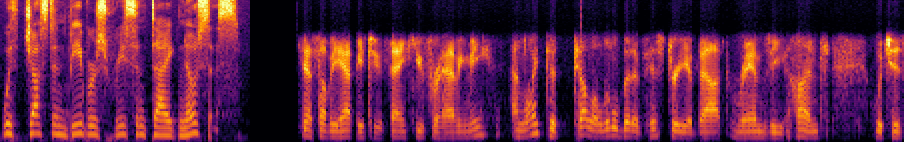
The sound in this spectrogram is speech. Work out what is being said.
with Justin Bieber's recent diagnosis. Yes, I'll be happy to. Thank you for having me. I'd like to tell a little bit of history about Ramsay Hunt, which is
